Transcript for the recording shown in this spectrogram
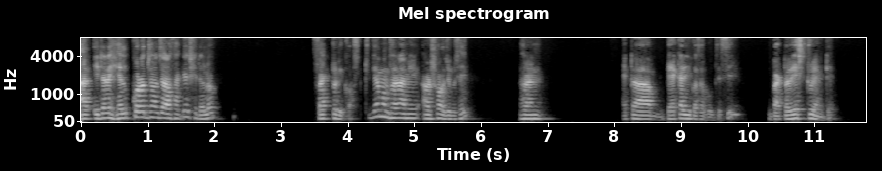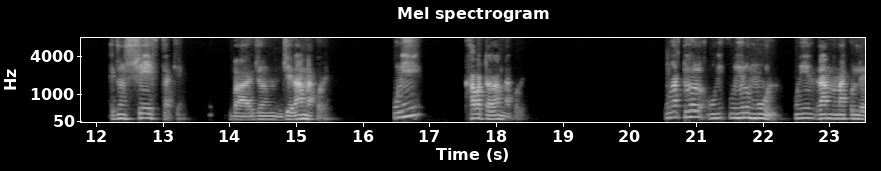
আর এটারে হেল্প করার জন্য যারা থাকে, সেটা হলো ফ্যাক্টরি কস্ট যেমন ধরেন আমি আর সহজে বুঝাই। ধরেন একটা বেকারির কথা বলতেছি বা একটা রেস্টুরেন্টে একজন শেফ থাকে বা একজন যে রান্না করে, উনি খাবারটা রান্না করে। উনারটা উনি উনি হলো মূল, উনি রান্না না করলে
